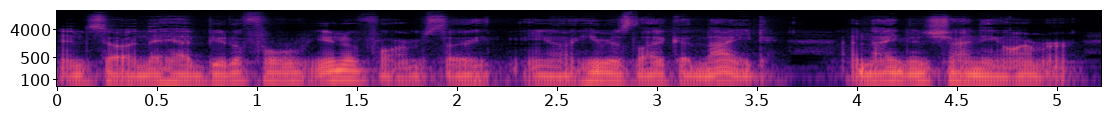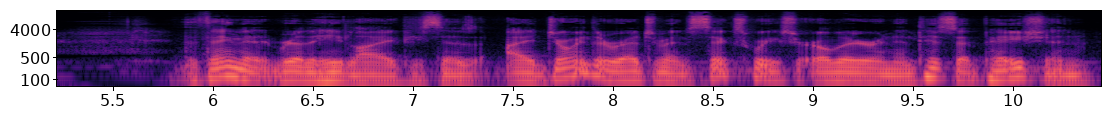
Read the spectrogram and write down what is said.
And so, and they had beautiful uniforms. So, you know, he was like a knight, a knight in shining armor. The thing that really he liked, he says, I joined the regiment six weeks earlier in anticipation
